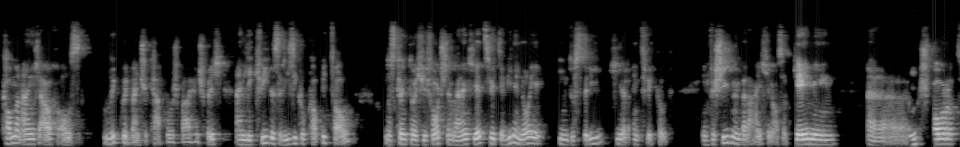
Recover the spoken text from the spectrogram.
kann man eigentlich auch als Liquid Venture Capital speichern, sprich ein liquides Risikokapital. Und das könnt ihr euch wie vorstellen, weil eigentlich jetzt wird ja wie eine neue Industrie hier entwickelt. In verschiedenen Bereichen, also Gaming, äh, mhm. Sport,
